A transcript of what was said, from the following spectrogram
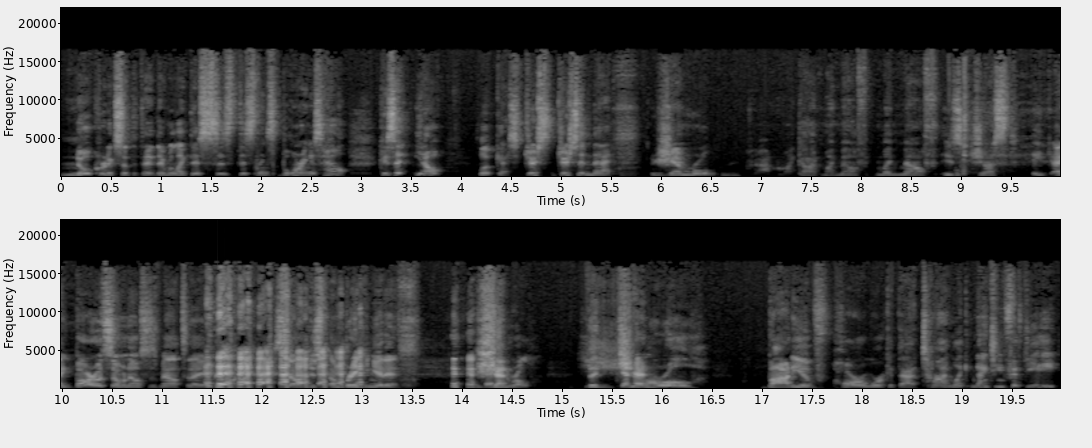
no critics at the time. They were like, "This is this thing's boring as hell," because you know, look, guys, just just in that general my God, my mouth, my mouth is just. I, I borrowed someone else's mouth today, everyone. so I'm just, I'm breaking it in. General, the General. general body of horror work at that time, like 1958,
